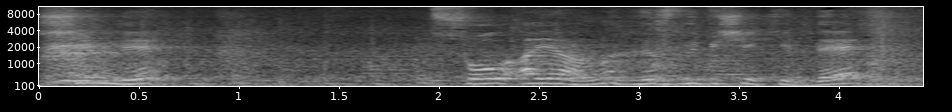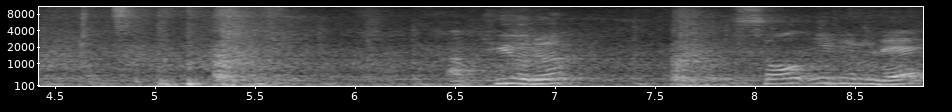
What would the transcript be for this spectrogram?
Şimdi sol ayağımı hızlı bir şekilde atıyorum. Sol elimle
